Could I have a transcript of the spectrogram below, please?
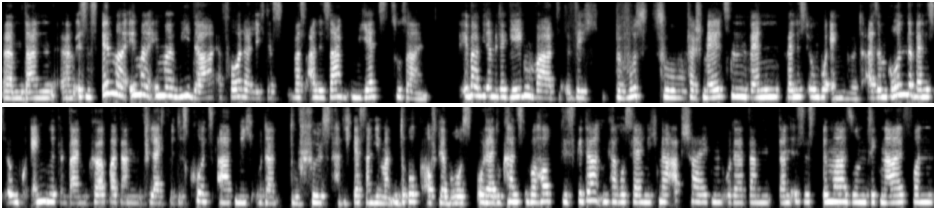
ähm, dann ähm, ist es immer, immer, immer wieder erforderlich, das, was alle sagen, im Jetzt zu sein. Immer wieder mit der Gegenwart sich bewusst zu verschmelzen, wenn, wenn es irgendwo eng wird. Also im Grunde, wenn es irgendwo eng wird in deinem Körper, dann vielleicht wird es kurzatmig oder du fühlst, hatte ich gestern jemanden Druck auf der Brust oder du kannst überhaupt dieses Gedankenkarussell nicht mehr abschalten oder dann, dann ist es immer so ein Signal von,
